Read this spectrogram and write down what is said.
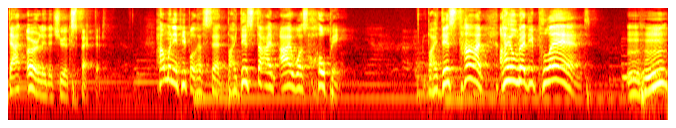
that early that you expected. How many people have said, by this time I was hoping. By this time I already planned. Mm-hmm.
